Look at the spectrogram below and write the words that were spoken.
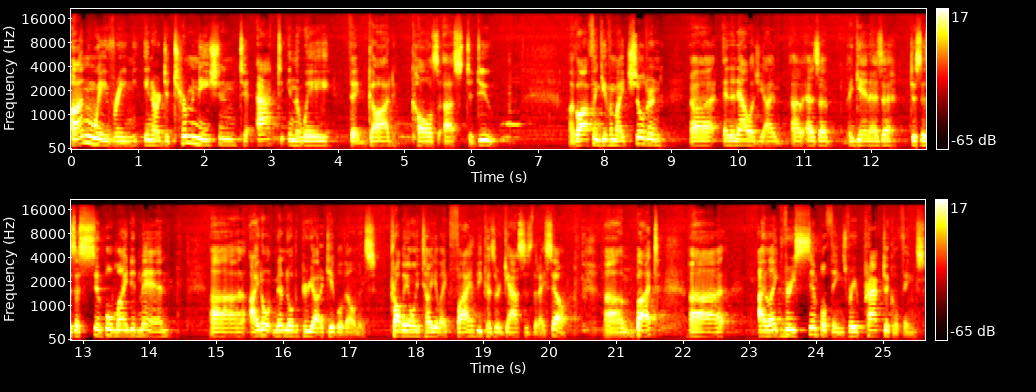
unwavering in our determination to act in the way that God calls us to do. I've often given my children uh, an analogy. I, uh, as a again, as a just as a simple-minded man, uh, I don't know the periodic table of elements. Probably only tell you like five because they're gases that I sell. Um, but uh, I like very simple things, very practical things.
